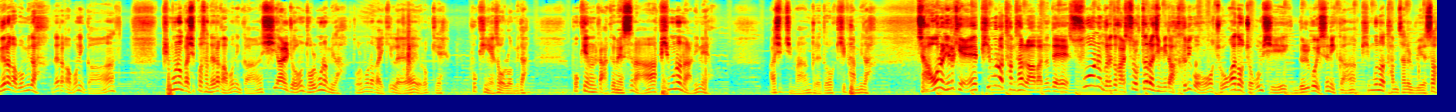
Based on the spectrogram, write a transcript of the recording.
내려가 봅니다. 내려가 보니까 피문어인가 싶어서 내려가 보니까 씨알 좋은 돌문어입니다. 돌문어가 있길래 이렇게 후킹해서 올라옵니다. 후킹은 깔끔했으나 피문어는 아니네요. 아쉽지만 그래도 킵합니다. 자 오늘 이렇게 피문어 탐사를 나와봤는데 수어는 그래도 갈수록 떨어집니다. 그리고 조가도 조금씩 늘고 있으니까 피문어 탐사를 위해서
